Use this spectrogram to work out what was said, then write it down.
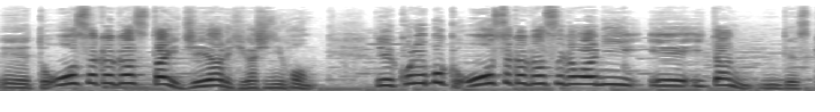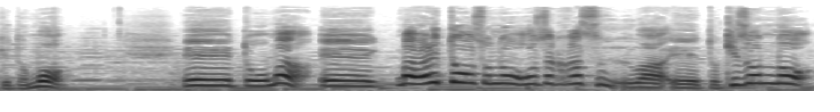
えー、と大阪ガス対 JR 東日本でこれ僕大阪ガス側に、えー、いたんですけどもえーとまあえーまあ、割とその大阪ガスは、えーと、既存の、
